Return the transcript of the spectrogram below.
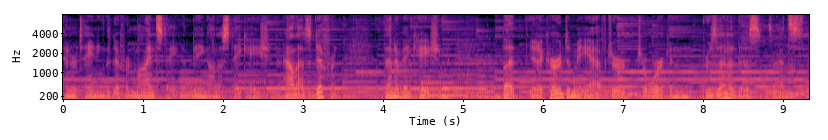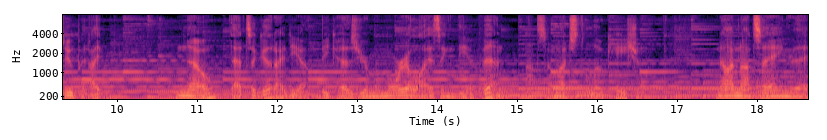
entertaining the different mind state of being on a staycation and how that's different than a vacation. But it occurred to me after Gerwerken presented this, that's stupid. I no, that's a good idea because you're memorializing the event, not so much the location. Now, I'm not saying that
